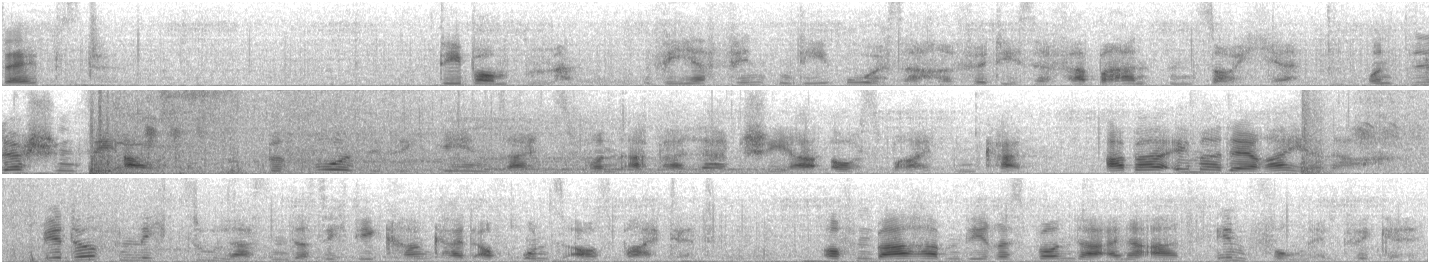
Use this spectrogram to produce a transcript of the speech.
Selbst die Bomben. Wir finden die Ursache für diese verbrannten Seuche und löschen sie aus, bevor sie sich jenseits von Appalachia ausbreiten kann. Aber immer der Reihe nach. Wir dürfen nicht zulassen, dass sich die Krankheit auf uns ausbreitet. Offenbar haben die Responder eine Art Impfung entwickelt.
